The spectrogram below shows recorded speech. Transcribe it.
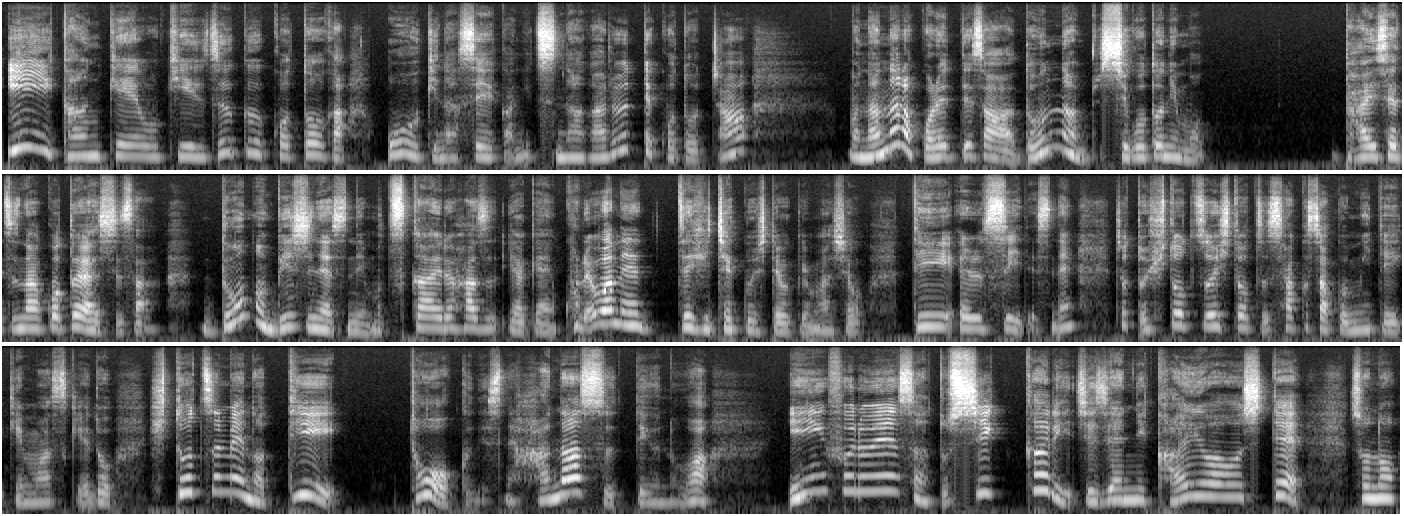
いい関係を築くことが大きな成果につながるってことじゃん、まあ、なんならこれってさどんな仕事にも大切なことやしさどのビジネスにも使えるはずやけん。これはね是非チェックしておきましょう。TLC ですね。ちょっと一つ一つサクサク見ていきますけど一つ目の T トークですね。話すっていうのはインフルエンサーとしっかり事前に会話をしてその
